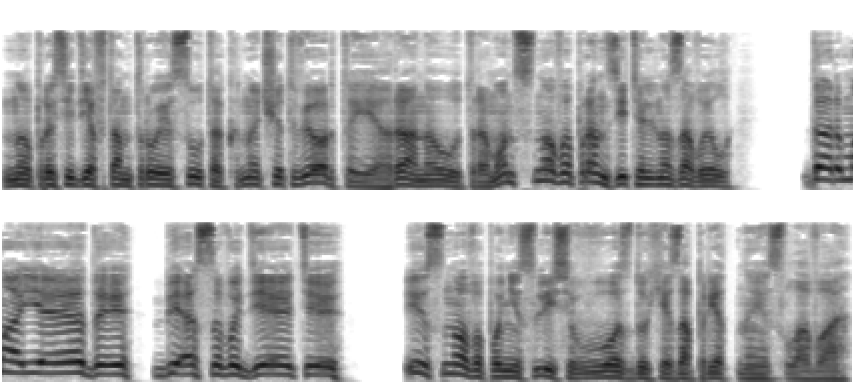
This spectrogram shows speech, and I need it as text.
но, просидев там трое суток, на четвертое, рано утром, он снова пронзительно завыл. «Дармоеды! Бесовы дети! И снова понеслись в воздухе запретные слова.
